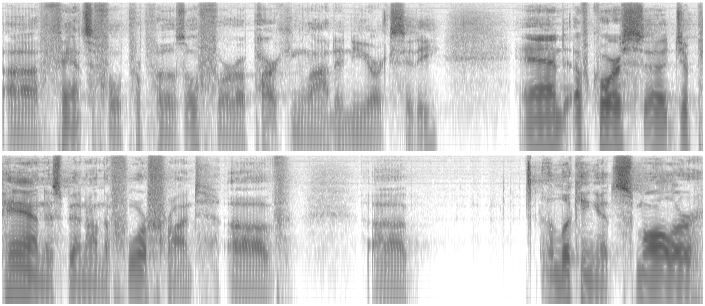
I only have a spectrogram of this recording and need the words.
uh, fanciful proposal for a parking lot in New York City. And of course, uh, Japan has been on the forefront of looking at smaller,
